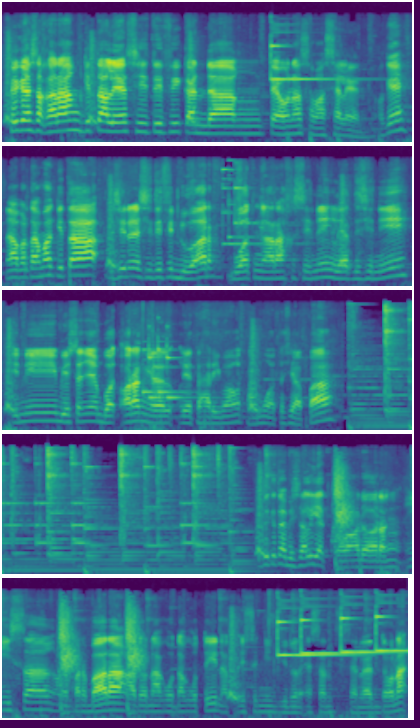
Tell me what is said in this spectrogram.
Oke guys, sekarang kita lihat CCTV kandang Teona sama Selen. Oke. Nah, pertama kita di sini ada CCTV di luar buat ngarah ke sini, ngeliat di sini. Ini biasanya buat orang ya lihat harimau, tamu atau siapa. Itu kita bisa lihat kalau ada orang iseng lempar barang atau nakut-nakutin atau iseng ngijinin esan Lentona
